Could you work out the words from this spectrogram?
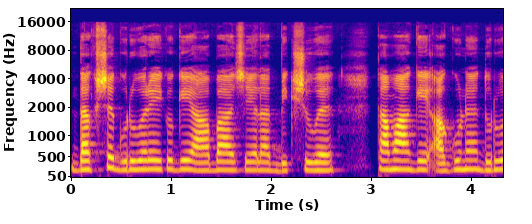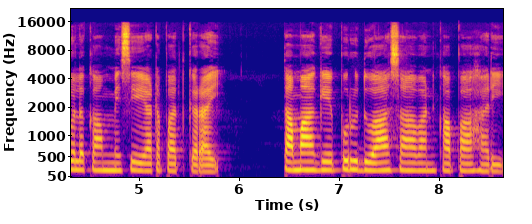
දක්ෂ ගුරුවරයෙකුගේ ආభాෂයලත් භික්ෂුව තමාගේ අගුණ දුර්වලකම් මෙසේ යටපත් කරයි. තමාගේ පුරුදු ආසාවන් කපා හරි.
